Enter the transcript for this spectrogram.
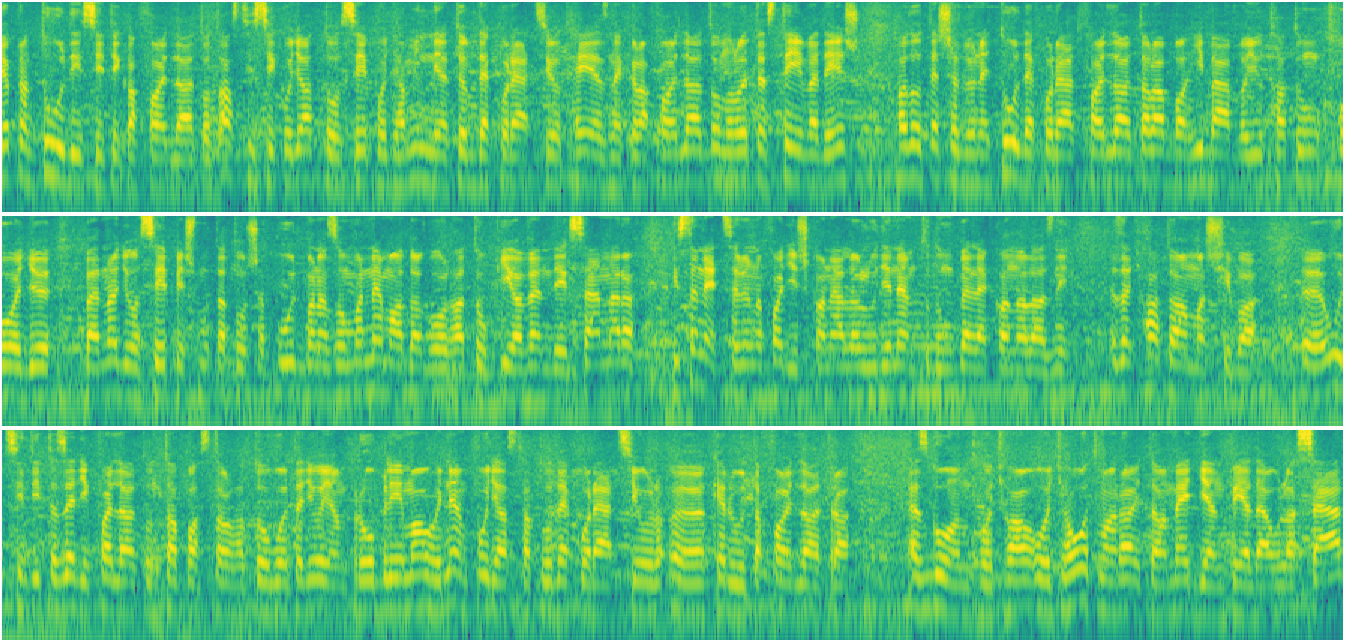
gyakran túldíszítik a fagylaltot. Azt hiszik, hogy attól szép, hogyha minél több dekorációt helyeznek el a fagylalton, holott ez tévedés. Adott esetben egy túldekorált fagylaltal abba a hibába juthatunk, hogy bár nagyon szép és mutatós a pultban, azonban nem adagolható ki a vendég számára, hiszen egyszerűen a fagyiskanállal ugye nem tudunk belekanalazni. Ez egy hatalmas hiba. Úgy szint itt az egyik fagylalton tapasztalható volt egy olyan probléma, hogy nem fogyasztható dekoráció került a fagylaltra. Ez gond, hogyha, hogyha ott van rajta a megyen például a szár,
